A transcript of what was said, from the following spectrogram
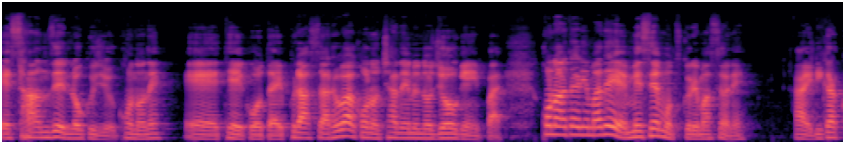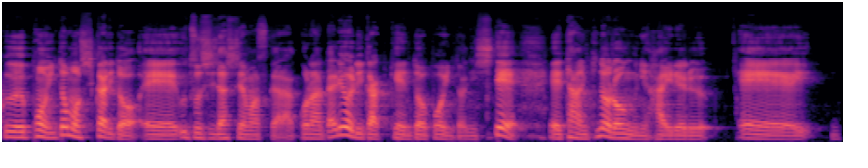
えー、3060。このね、えー、抵抗体プラスアルファ、このチャンネルの上限いっぱい。この辺りまで目線も作れますよね。はい、利確ポイントもしっかりと、えー、映し出してますから、この辺りを利確検討ポイントにして、えー、短期のロングに入れる、えー、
